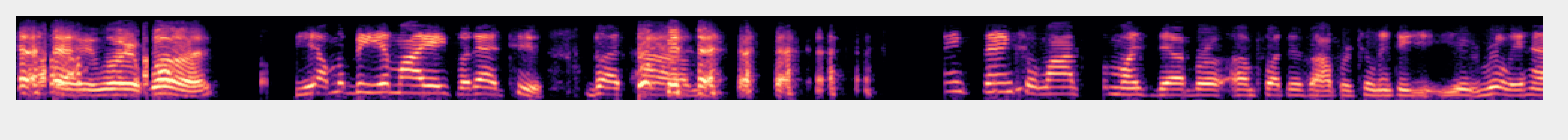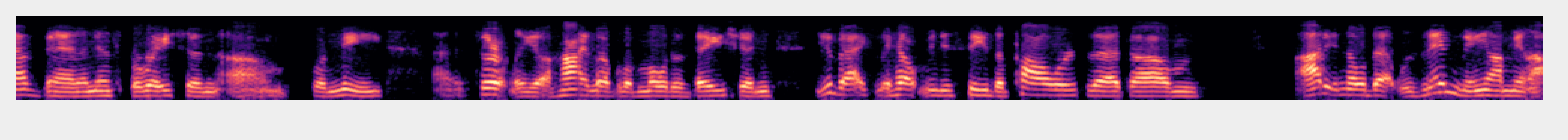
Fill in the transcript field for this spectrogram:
huh? Where it was. Yeah, I'm gonna be MIA for that too. But um, thanks, thanks a lot so much, Deborah, um, for this opportunity. You, you really have been an inspiration um, for me. Uh, certainly a high level of motivation. You've actually helped me to see the powers that um, I didn't know that was in me. I mean, I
